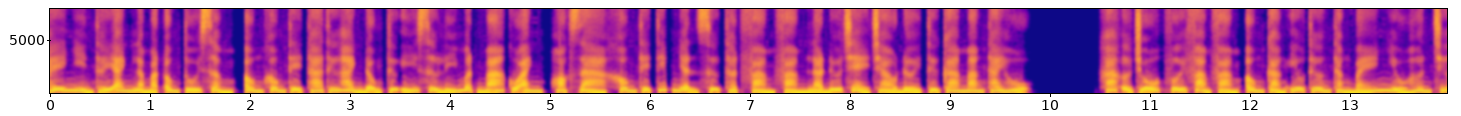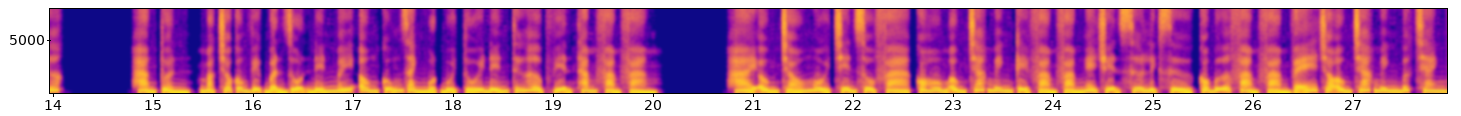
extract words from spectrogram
Hễ nhìn thấy anh là mặt ông tối sầm, ông không thể tha thứ hành động tự ý xử lý mật mã của anh, hoặc giả không thể tiếp nhận sự thật phàm phàm là đứa trẻ chào đời từ ca mang thai hộ. Khác ở chỗ, với phàm phàm, ông càng yêu thương thằng bé nhiều hơn trước. Hàng tuần, mặc cho công việc bận rộn đến mấy ông cũng dành một buổi tối đến tứ hợp viện thăm phàm phàm. Hai ông cháu ngồi trên sofa, có hôm ông Trác Minh kể phàm phàm nghe chuyện xưa lịch sử, có bữa phàm phàm vẽ cho ông Trác Minh bức tranh.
